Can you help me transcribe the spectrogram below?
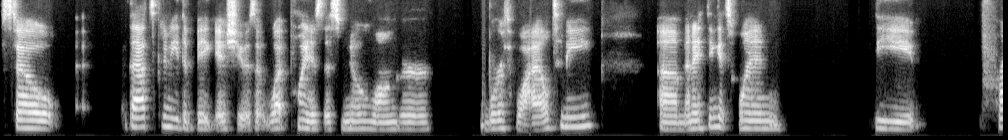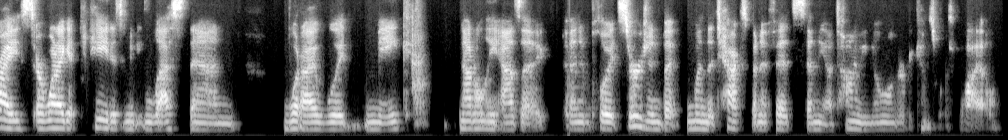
So that's going to be the big issue is at what point is this no longer worthwhile to me. Um, and I think it's when the price or what I get paid is going to be less than what I would make not only as a an employed surgeon, but when the tax benefits and the autonomy no longer becomes worthwhile.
